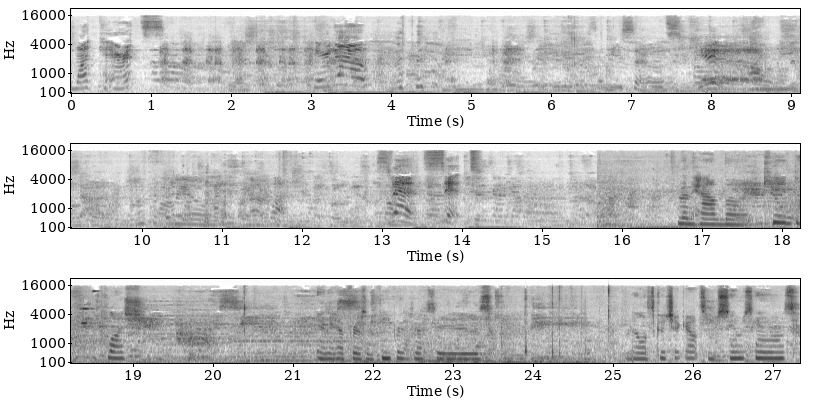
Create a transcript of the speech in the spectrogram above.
You want carrots? Here you go. He's so cute. Sven, sit. And then they have the kid plush. And they have Frozen Fever dresses. Now let's go check out some Tsum Tsums.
